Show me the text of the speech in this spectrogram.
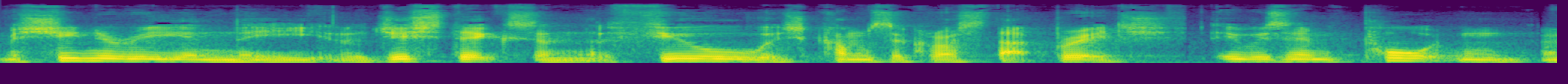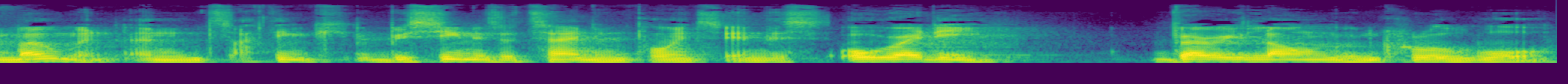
machinery and the logistics and the fuel which comes across that bridge. It was an important moment, and I think it would be seen as a turning point in this already very long and cruel war.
